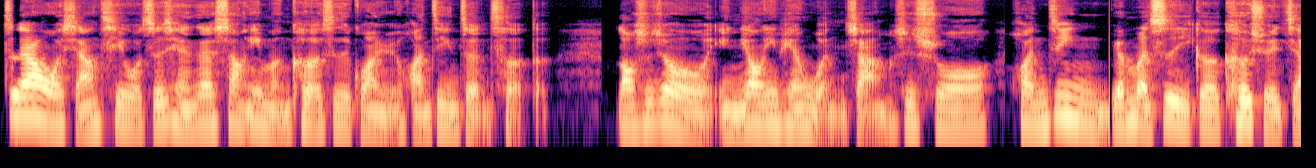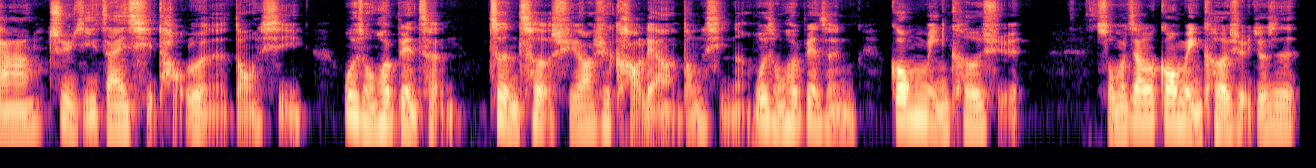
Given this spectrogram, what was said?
这让我想起我之前在上一门课是关于环境政策的。老师就引用一篇文章，是说环境原本是一个科学家聚集在一起讨论的东西，为什么会变成政策需要去考量的东西呢？为什么会变成公民科学？什么叫做公民科学？就是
